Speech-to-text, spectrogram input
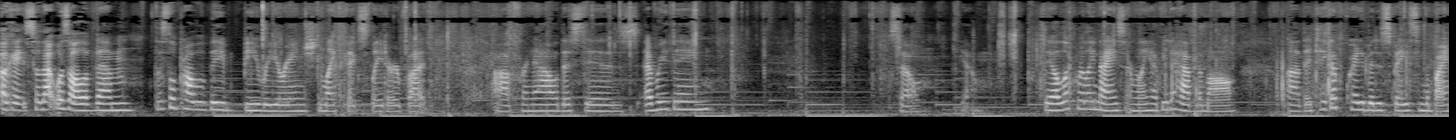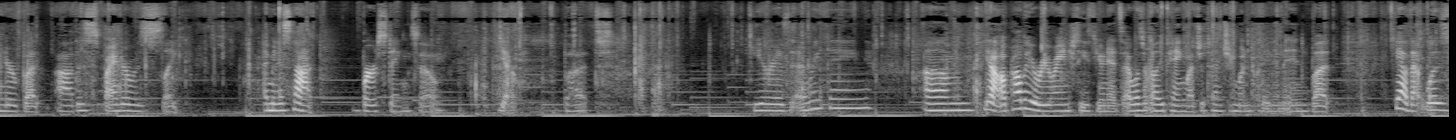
Okay, so that was all of them. This will probably be rearranged and like fixed later, but uh, for now this is everything. So yeah, they all look really nice. I'm really happy to have them all. Uh, they take up quite a bit of space in the binder, but uh, this binder was like, I mean, it's not bursting, so yeah, but here is everything. Um, yeah, I'll probably rearrange these units. I wasn't really paying much attention when putting them in, but yeah, that was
